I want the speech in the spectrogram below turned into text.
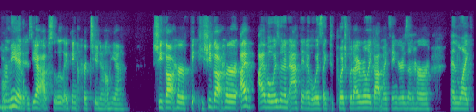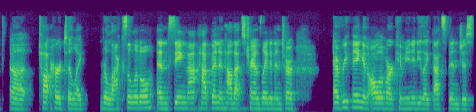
For me, it is. Yeah, absolutely. I think her too now. Yeah. She got her, she got her. I've, I've always been an athlete. I've always liked to push, but I really got my fingers in her and like, uh, taught her to like relax a little and seeing that happen and how that's translated into everything in all of our community. Like that's been just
